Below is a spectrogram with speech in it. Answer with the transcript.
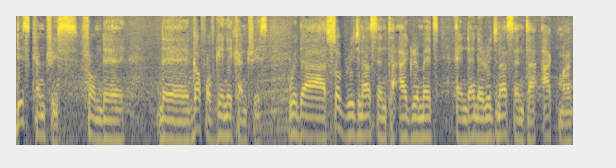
these countries from the the Gulf of Guinea countries with the sub-regional center agreement and then the regional center ACMAD.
